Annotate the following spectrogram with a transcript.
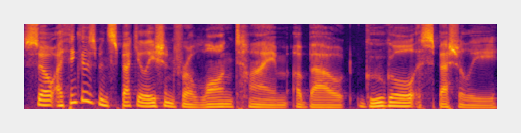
So I think there's been speculation for a long time about Google, especially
